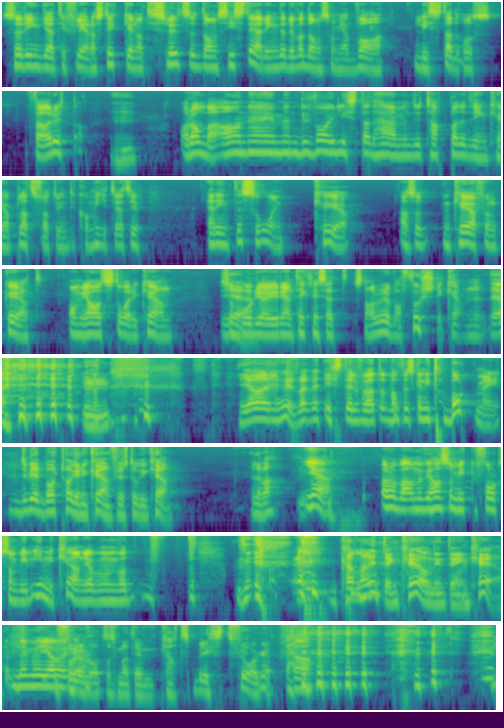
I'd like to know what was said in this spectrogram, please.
så ringde jag till flera stycken och till slut så de sista jag ringde det var de som jag var listad hos förut då. Mm. Och de bara, ah, nej men du var ju listad här men du tappade din köplats för att du inte kom hit. Och jag typ, är det inte så en kö? Alltså en kö funkar ju att om jag står i kön så Yeah. borde jag ju rent tekniskt sett snarare vara först i kön nu. Mm. Ja, eller hur? Istället för att, varför ska ni ta bort mig? Du blev borttagen i kön för du stod i kön. Eller va? Ja. Och de bara, men vi har så mycket folk som vill in i kön. Jag bara, men vad? Kallar det inte en kö om det inte är en kö? Nej men jag... Får det låta som att det är en platsbristfråga. ja.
